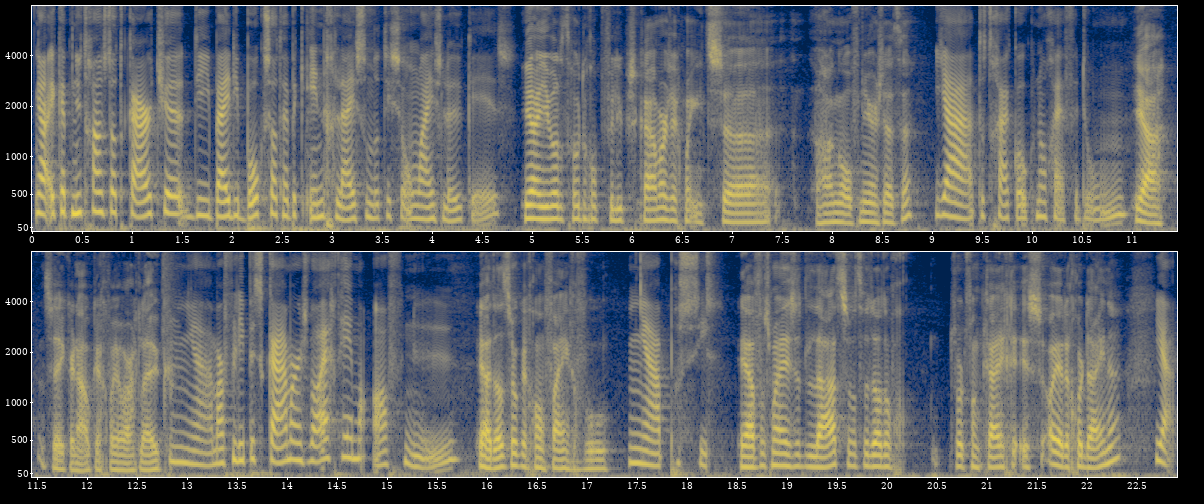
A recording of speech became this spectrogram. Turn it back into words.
Ja, ik heb nu trouwens dat kaartje die bij die box zat, heb ik ingelijst, omdat die zo onwijs leuk is. Ja, je wilt het ook nog op Philips kamer, zeg maar, iets... Uh hangen of neerzetten? Ja, dat ga ik ook nog even doen. Ja, zeker. Nou, ook echt wel heel erg leuk. Ja, maar Philippe's kamer is wel echt helemaal af nu. Ja, dat is ook echt gewoon een fijn gevoel. Ja, precies. Ja, volgens mij is het laatste wat we dan nog soort van krijgen is... Oh ja, de gordijnen. Ja.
